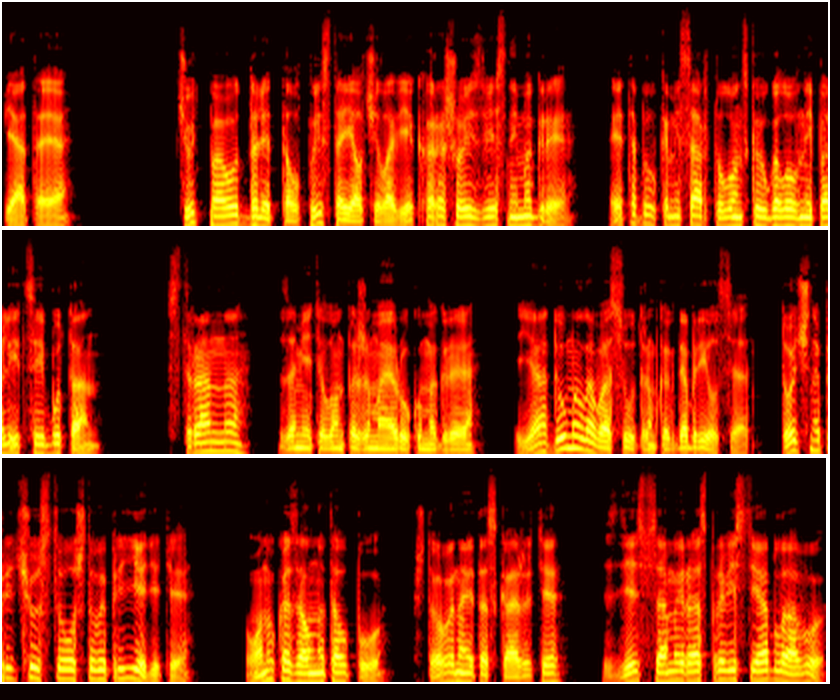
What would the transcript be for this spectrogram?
пятая Чуть поотдаль от толпы стоял человек, хорошо известный Мегре. Это был комиссар Тулонской уголовной полиции Бутан. «Странно», — заметил он, пожимая руку Мегре. «Я думал о вас утром, когда брился. Точно предчувствовал, что вы приедете». Он указал на толпу. «Что вы на это скажете? Здесь в самый раз провести облаву.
